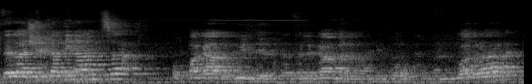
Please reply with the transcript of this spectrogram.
della cittadinanza ho pagato quindi la telecamera non mi può inquadrare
